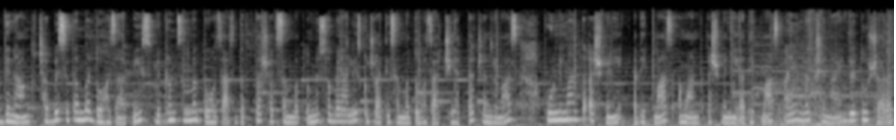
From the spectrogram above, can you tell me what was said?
दिनांक 26 सितंबर 2020 विक्रम संवत 2077 शक संवत 1942 गुजराती संवत 2076 चंद्रमास, पूर्णिमांत अश्विनी, अधिक मास, अमांत अश्विनी, अधिक मास अयन लक्ष्यनायन ऋतु, शरद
